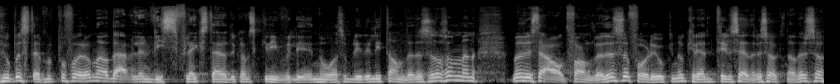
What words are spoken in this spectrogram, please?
du jo bestemme på forhånd. og Det er vel en viss fleks der, og du kan skrive noe, så blir det litt annerledes. Sånn, men, men, hvis det er altfor annerledes, så får du jo ikke noe kred til senere søknader. Så,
